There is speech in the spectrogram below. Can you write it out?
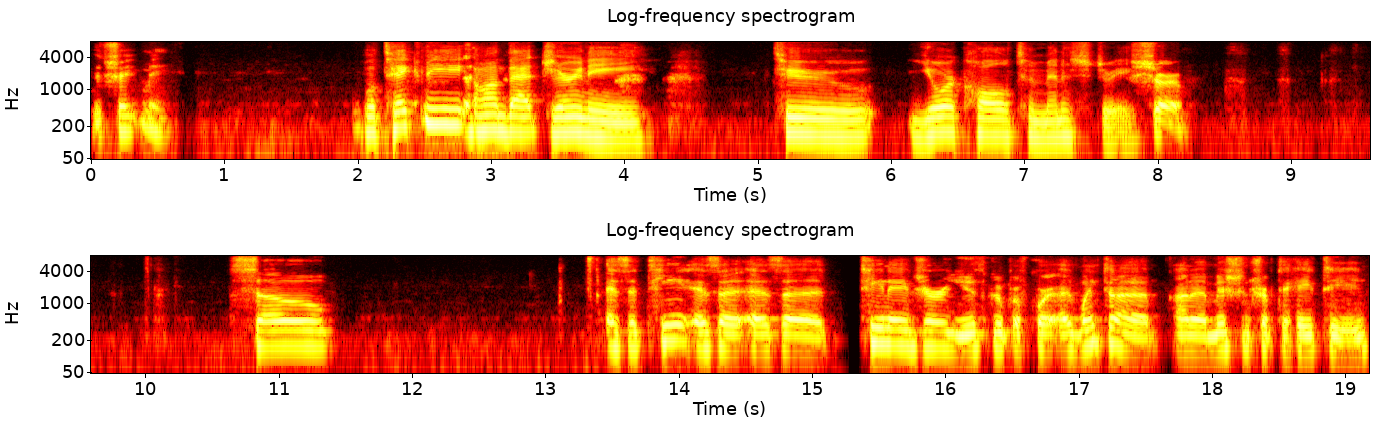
it shaped me. Well, take me on that journey to your call to ministry. Sure. So as a teen as a as a teenager youth group of course I went to, on a mission trip to Haiti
